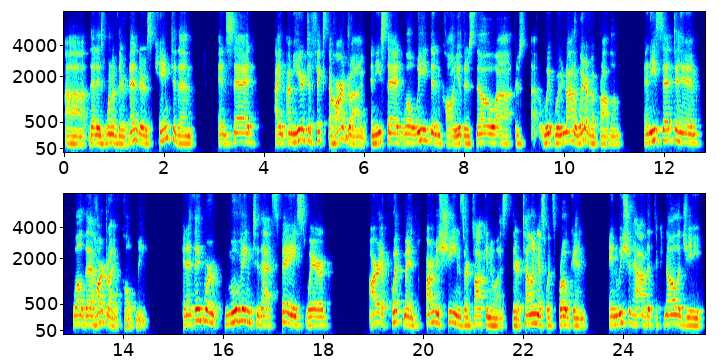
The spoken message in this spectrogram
uh, that is one of their vendors came to them and said. I, am here to fix the hard drive. And he said, well, we didn't call you. There's no, uh, there's, uh, we, we're not aware of a problem. And he said to him, well, the hard drive called me. And I think we're moving to that space where our equipment, our machines are talking to us. They're telling us what's broken, and we should have the technology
